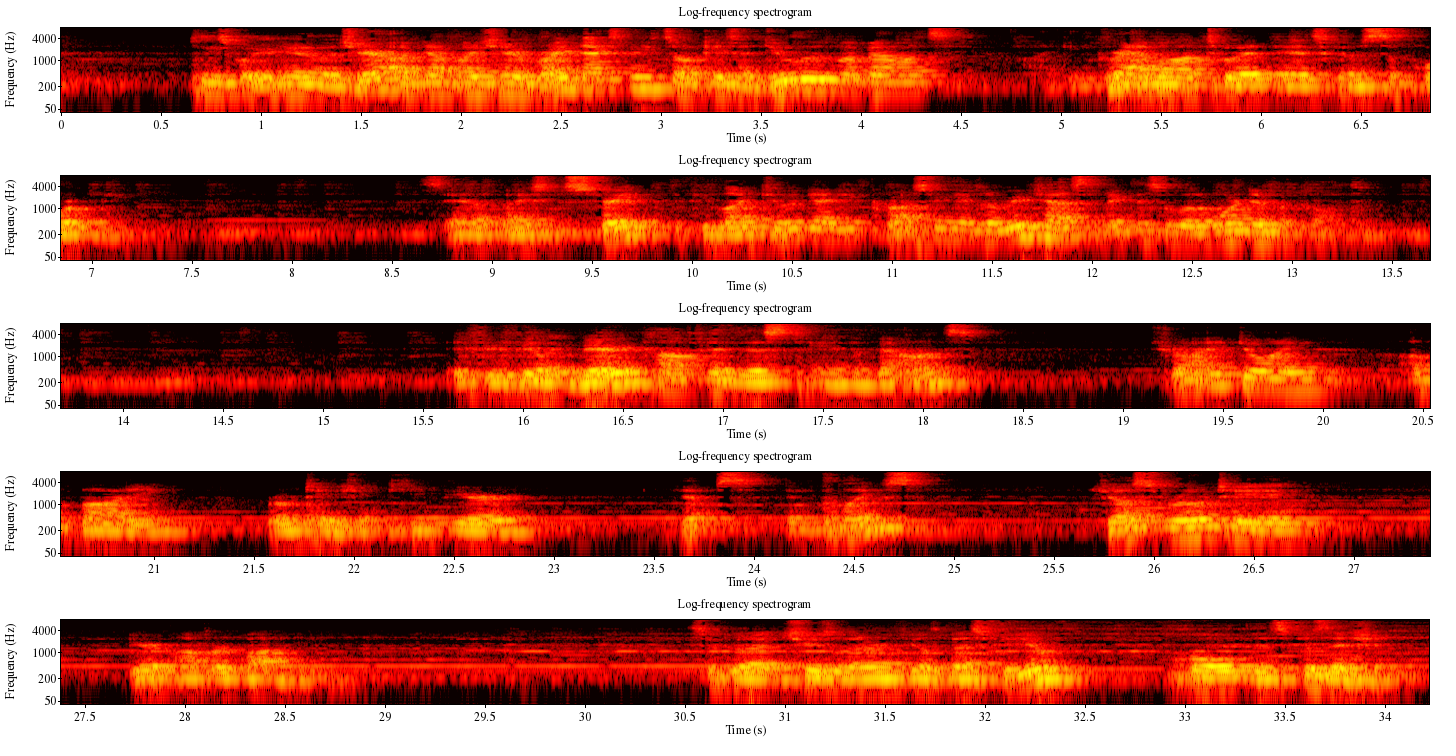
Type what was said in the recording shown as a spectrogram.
please put your hand on the chair. I've got my chair right next to me, so in case I do lose my balance, can grab onto it and it's going to support me. Stand up nice and straight. If you'd like to, again, you can cross your hands over your chest to make this a little more difficult. If you're feeling very confident in this tandem balance, try doing a body rotation. Keep your hips in place, just rotating your upper body. So go ahead and choose whatever feels best for you. Hold this position.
